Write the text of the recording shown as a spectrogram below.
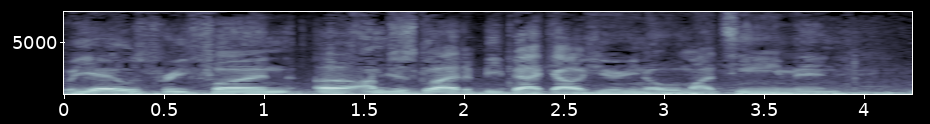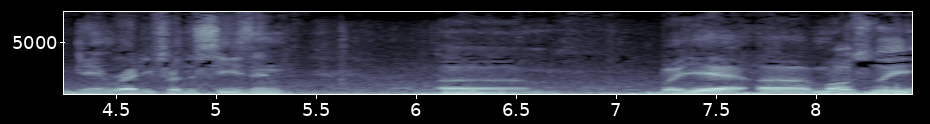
But yeah, it was pretty fun. Uh, I'm just glad to be back out here, you know, with my team and getting ready for the season. Um, but yeah, uh, mostly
